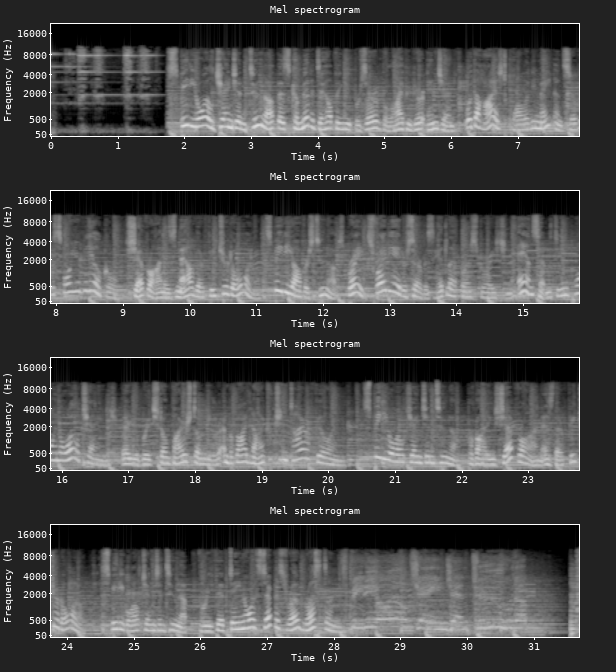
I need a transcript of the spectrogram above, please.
Speedy Oil Change and Tune-Up is committed to helping you preserve the life of your engine with the highest quality maintenance service for your vehicle. Chevron is now their featured oil. Speedy offers tune-ups, brakes, radiator service, headlamp restoration, and 17-point oil change. They're your Bridgestone Firestone dealer and provide nitrogen tire filling. Speedy Oil Change and Tune-Up, providing Chevron as their featured oil. Speedy Oil Change and Tune-Up, 315 North Surface Road, Ruston. Speedy oil change and tune up.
